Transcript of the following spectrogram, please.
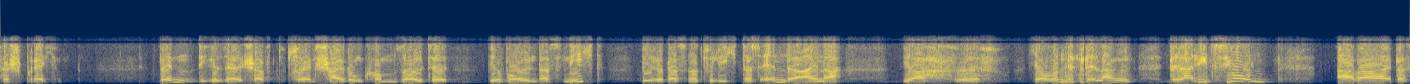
versprechen. Wenn die Gesellschaft zur Entscheidung kommen sollte, wir wollen das nicht, wäre das natürlich das Ende einer ja, äh, jahrhundertelangen Tradition. Aber das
